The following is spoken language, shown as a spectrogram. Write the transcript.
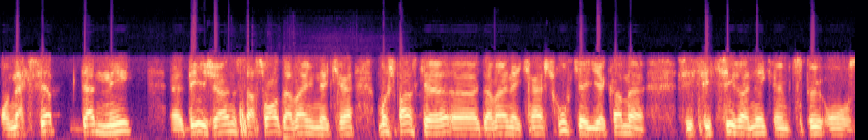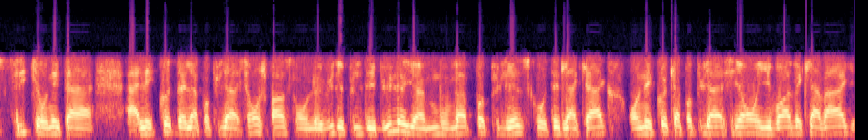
on accepte d'amener euh, des jeunes s'asseoir devant un écran. Moi, je pense que euh, devant un écran, je trouve qu'il y a comme c'est ironique un petit peu. On se dit qu'on est à, à l'écoute de la population. Je pense qu'on l'a vu depuis le début. Là. Il y a un mouvement populiste du côté de la CAQ. On écoute la population, il va avec la vague.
